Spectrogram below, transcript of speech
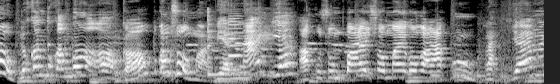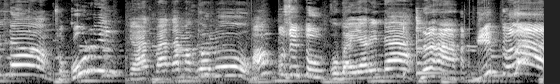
kau? lu kan tukang bohong. Kau tukang somai. Biarin aja. Aku sumpahin somai kau nggak laku. Lah, jangan dong. Syukurin. Jahat banget sama gua lu. Mampus itu. Gua bayarin dah. Nah, gitulah.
